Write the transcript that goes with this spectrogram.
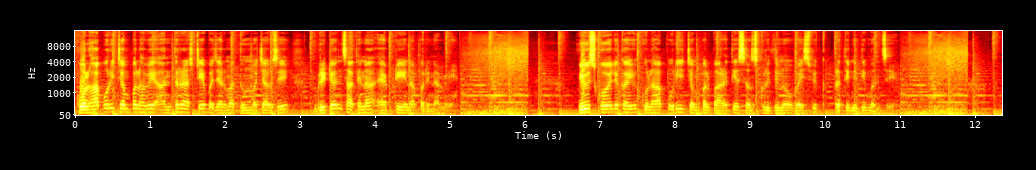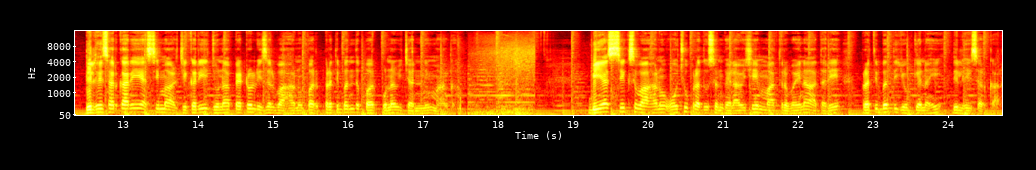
કોલ્હાપુરી ચંપલ હવે આંતરરાષ્ટ્રીય બજારમાં ધૂમ મચાવશે, બ્રિટન સાથેના એફટીએના પરિણામે. પિયુષ ગોયલે કહ્યું, કોલ્હાપુરી ચંપલ ભારતીય સંસ્કૃતિનો વૈશ્વિક પ્રતિનિધિ બનશે. દિલ્હી સરકારે એસસીમાં અરજી કરી, જૂના પેટ્રોલ, ડીઝલ વાહનો પર પ્રતિબંધ પર પુનર્વિચારની માંગ. બીએસ સિક્સ વાહનો ઓછું પ્રદૂષણ ફેલાવે છે, માત્ર ભયના આધારે પ્રતિબંધ યોગ્ય નહીં, દિલ્હી સરકાર.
